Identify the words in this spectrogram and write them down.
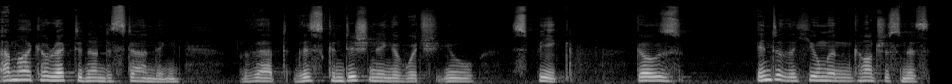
am I correct in understanding that this conditioning of which you speak goes into the human consciousness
